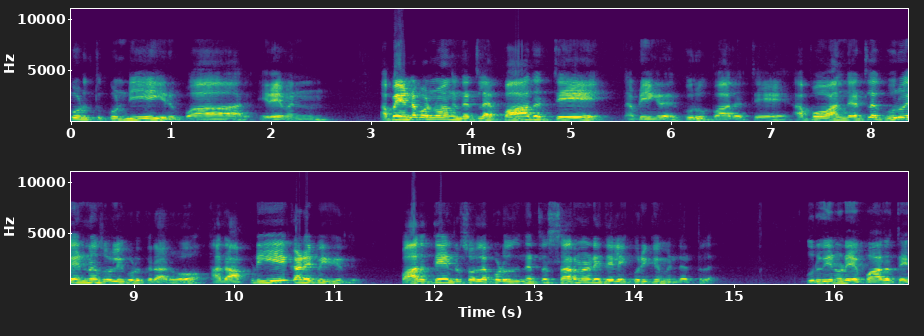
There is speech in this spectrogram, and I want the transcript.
கொடுத்து கொண்டே இருப்பார் இறைவன். அப்ப என்ன பண்ணுவாங்க இந்த இடத்துல? பாதத்தே அப்படிங்கிறார் குரு பாதத்தே. அப்போ அந்த இடத்துல குரு என்ன சொல்லி கொடுக்கிறாரோ அதை அப்படியே கடைபிடிக்கிறது பாதத்தே என்று சொல்லப்படுவது இந்த இடத்துல சரணடைதலை குறிக்கும் இந்த இடத்துல. குருவினுடைய பாதத்தை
